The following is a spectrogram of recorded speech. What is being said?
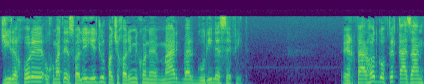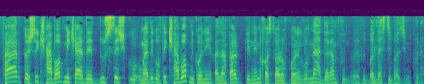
جیرخور حکومت اسحالی یه جور پاچخاری می‌کنه مرگ بر گوریل سفید. فرهاد گفته قزنفر داشته کباب می‌کرده دوستش اومده گفته کباب می‌کنی؟ قزنفر که نمی‌خواست تعارف کنه گفت نه دارم فوتبال دستی بازی می‌کنم.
